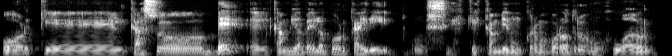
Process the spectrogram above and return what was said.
porque el caso B, el cambio a pelo por Kairi, pues es que es cambiar un cromo por otro. Un jugador,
